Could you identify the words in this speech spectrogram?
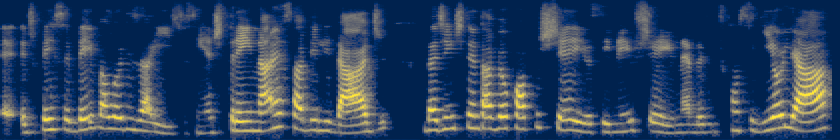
É, é de perceber e valorizar isso, assim, é de treinar essa habilidade da gente tentar ver o copo cheio, assim, meio cheio, né? Da gente conseguir olhar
